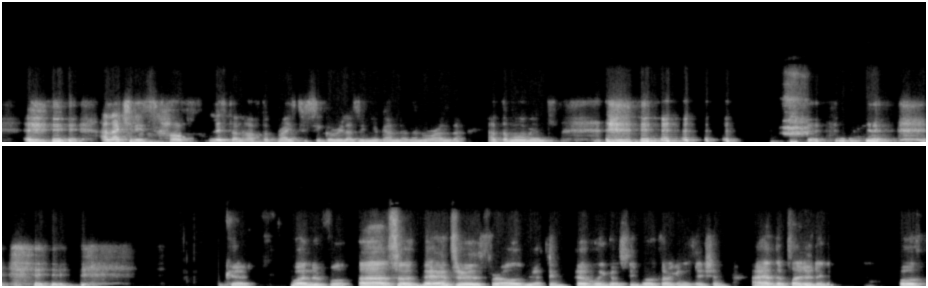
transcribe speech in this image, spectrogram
and actually, it's half, less than half the price to see gorillas in Uganda than Rwanda at the moment. okay, wonderful. Uh, so the answer is for all of you, I think definitely go see both organizations. I had the pleasure to both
